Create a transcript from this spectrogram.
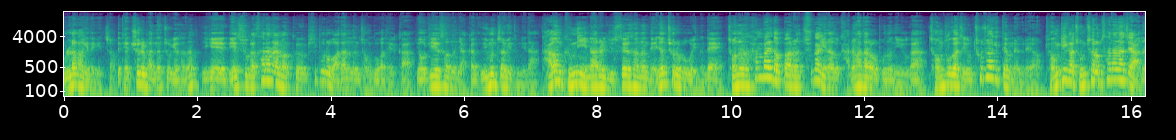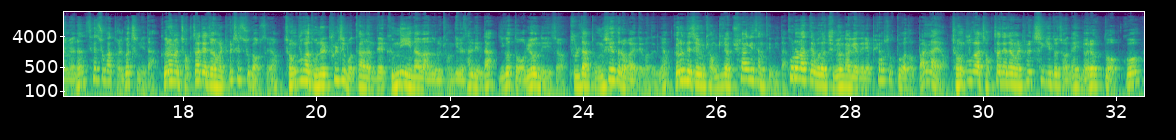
올라가게 되겠죠. 대출을 받는 쪽에서는 이게 내수가 살아날 만큼 피부로 와닿는 정도가 될까? 여기에서는 약간 의문점이 듭니다. 다음 금리 인하를 뉴스에서는 내년 초로 보고 있는데 저는 한 발 더 빠른 추가 인하도 가능하다고 보는 이유가 정부가 지금 초조하기 때문에 그래요. 경기가 좀처럼 살아나지 않으면 세수가 덜 거칩니다. 그러면 적자 재정을 펼칠 수가 없어요. 정부가 돈을 풀지 못하는데 금리 인하만으로 경기를 살린다? 이것도 어려운 일이죠. 둘 다 동시에 들어가야 되거든요. 그런데 지금 경기가 최악인 상태입니다. 코로나 때보다 주변 가게들의 폐업 속도가 더 빨라요. 정부가 적자 재정을 펼치기도 전에 여력도 없고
